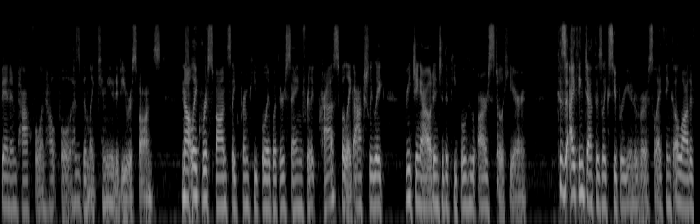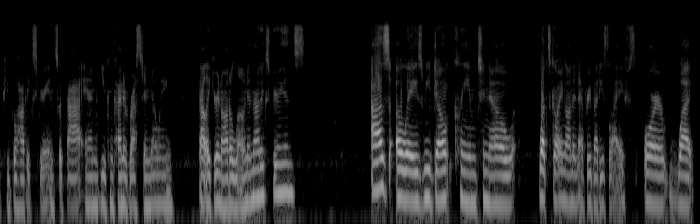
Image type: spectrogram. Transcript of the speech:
been impactful and helpful has been like community response not like response like from people like what they're saying for like press but like actually like reaching out into the people who are still here. Because i think death is like super universal. I think a lot of people have experience with that and you can kind of rest in knowing that like you're not alone in that experience. As always we don't claim to know what's going on in everybody's lives or what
